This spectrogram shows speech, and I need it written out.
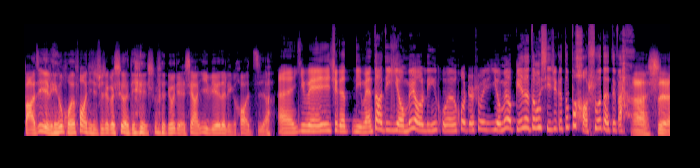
把自己灵魂放进去，这个设定是不是有点像 EVA 的零号机啊？呃因为这个里面到底有没有灵魂，或者说有没有别的东西，这个都不好说的，对吧？啊，是。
